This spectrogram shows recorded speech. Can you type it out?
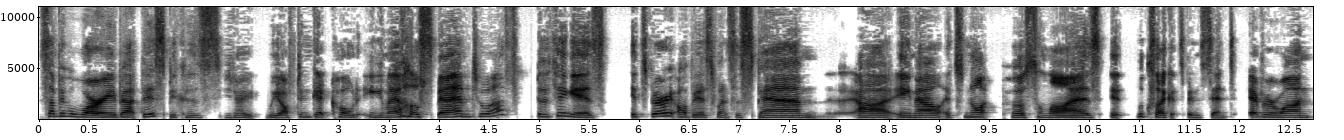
some people worry about this because, you know, we often get cold email spam to us. But the thing is, it's very obvious when it's a spam uh, email. It's not personalized. It looks like it's been sent to everyone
